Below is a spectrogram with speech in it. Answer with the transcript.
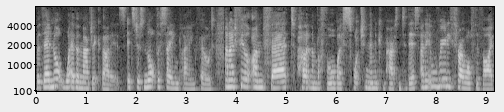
but they're not whatever magic that is. It's just not the same playing field. And I'd feel unfair to palette number four by swatching them in comparison to this and it will really throw off the vibe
